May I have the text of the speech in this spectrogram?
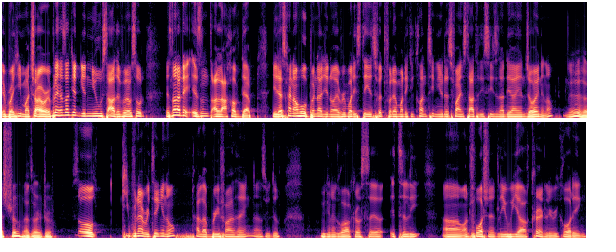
Ibrahim Traore, players that you, you knew started for them. So it's not that there isn't a lack of depth. You're just kind of hoping that, you know, everybody stays fit for them and they can continue this fine start of the season that they are enjoying, you know? Yeah, that's true. That's very true. So keeping everything, you know, hella brief and thing, as we do. We're going to go across to Italy. Um, unfortunately, we are currently recording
